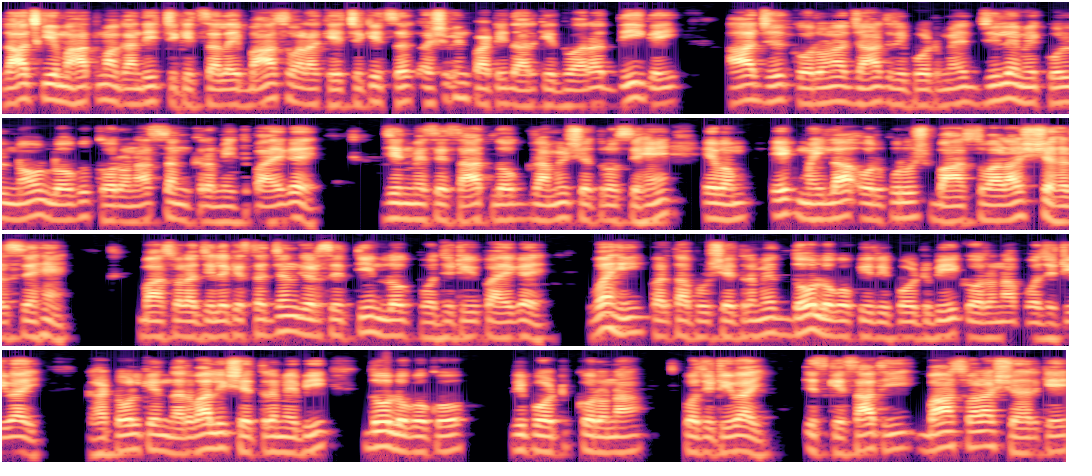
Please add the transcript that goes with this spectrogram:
राजकीय महात्मा गांधी चिकित्सालय बांसवाड़ा के चिकित्सक अश्विन पाटीदार के द्वारा दी गई आज कोरोना जाँच रिपोर्ट में ज़िले में कुल नौ लोग कोरोना संक्रमित पाए गए, जिनमें से सात लोग ग्रामीण क्षेत्रों से हैं एवं एक महिला और पुरुष बांसवाड़ा शहर से हैं। बांसवाड़ा ज़िले के सज्जनगढ़ से तीन लोग पॉजिटिव पाए गए। वहीं प्रतापपुर क्षेत्र में दो लोगों की रिपोर्ट भी कोरोना पॉजिटिव आई। घाटोल के नरवाली क्षेत्र में भी दो लोगों को रिपोर्ट कोरोना पॉजिटिव आई। इसके साथ ही बांसवाड़ा शहर के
